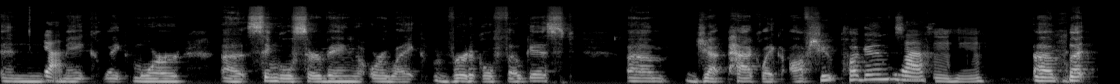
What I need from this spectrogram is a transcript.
and yeah. make like more uh, single serving or like vertical focused um, Jetpack like offshoot plugins. Yeah. Mm-hmm. Uh, but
